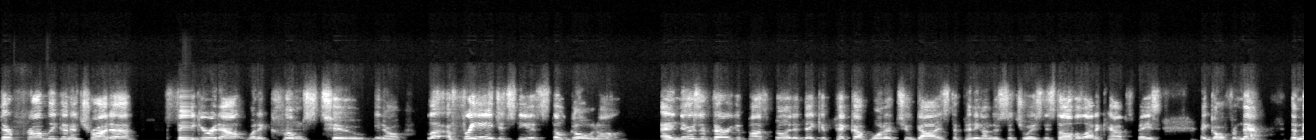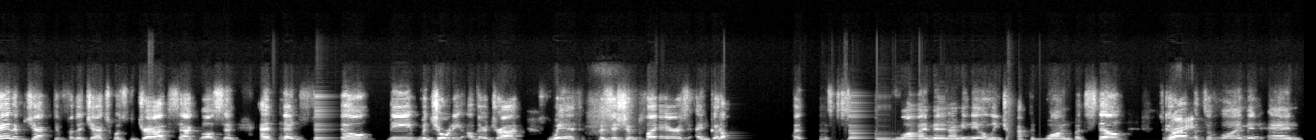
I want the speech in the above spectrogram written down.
they're probably going to try to figure it out when it comes to, you know, a free agency is still going on. And there's a very good possibility that they could pick up one or two guys depending on their situation. They still have a lot of cap space and go from there. The main objective for the Jets was to draft Zach Wilson and then fill the majority of their draft with position players and good offensive linemen. I mean, they only drafted one, but still, It's good Right. offensive lineman. And,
